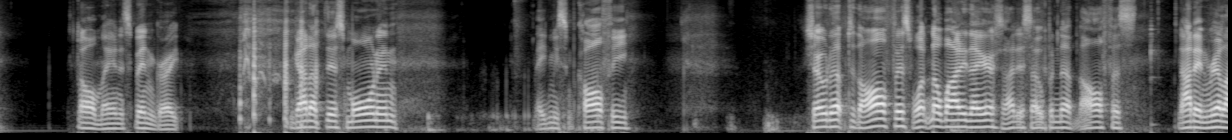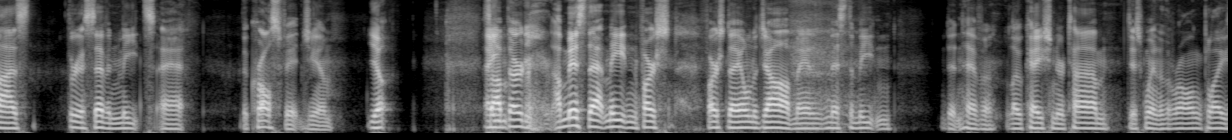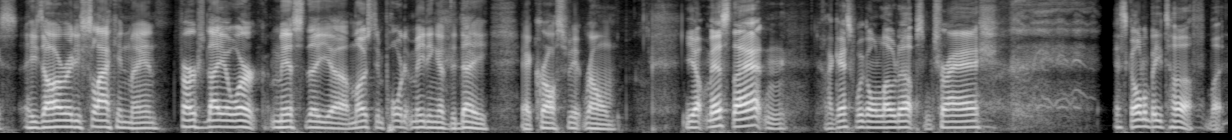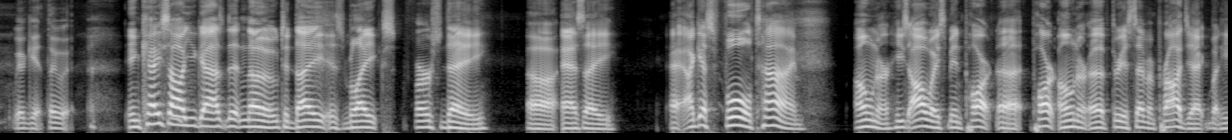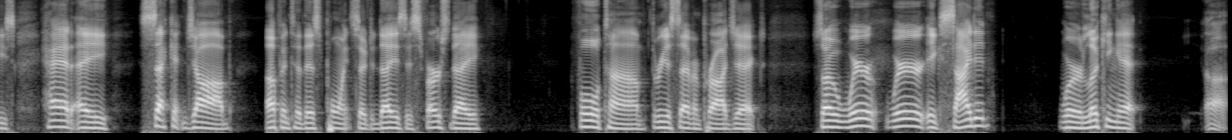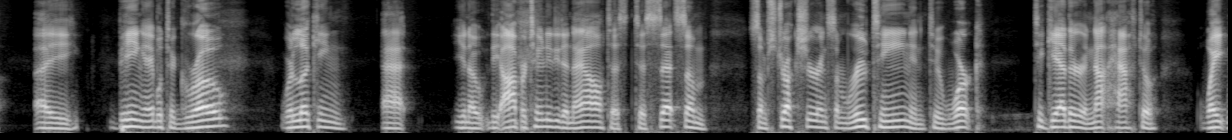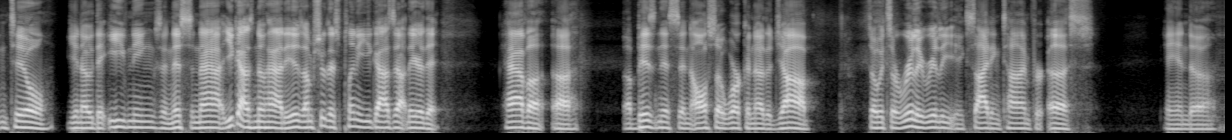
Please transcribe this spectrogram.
Oh man, it's been great. Got up this morning, made me some coffee. Showed up to the office, wasn't nobody there, so I just opened up the office. I didn't realize three or seven meets at the CrossFit gym. Yep. So Eight thirty. I missed that meeting first first day on the job, man. Missed the meeting. Didn't have a location or time. Just went to the wrong place. He's already slacking, man. First day of work, missed the uh, most important meeting of the day at CrossFit Rome. Yep, missed that, and I guess we're gonna load up some trash. It's gonna be tough, but we'll get through it. In case all you guys didn't know, today is Blake's first day uh, as a, I guess, full time owner. He's always been part uh, part owner of Three Seven Project, but he's had a second job up until this point. So today is his first day full time Three Seven Project. So we're we're excited. We're looking at uh, a being able to grow. We're looking at you know the opportunity to now to to set some some structure and some routine and to work together and not have to wait until you know the evenings and this and that. You guys know how it is. I'm sure there's plenty of you guys out there that have a a, a business and also work another job. So it's a really really exciting time for us and uh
